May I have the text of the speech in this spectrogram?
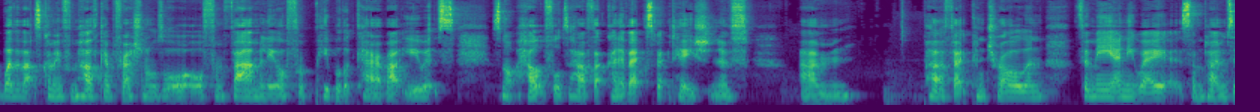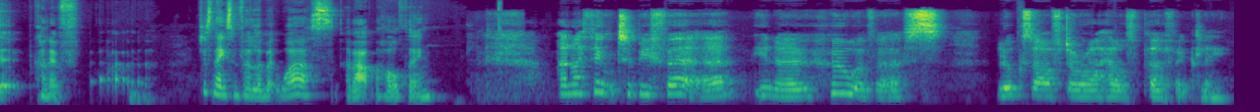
whether that's coming from healthcare professionals or, or, from family or from people that care about you. It's it's not helpful to have that kind of expectation of um, perfect control. And for me, anyway, sometimes it kind of uh, just makes me feel a bit worse about the whole thing. And I think, to be fair, you know, who of us looks after our health perfectly?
